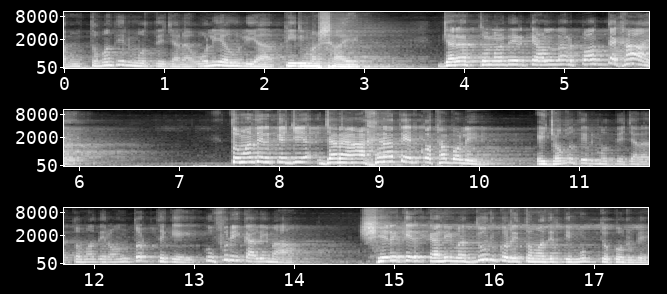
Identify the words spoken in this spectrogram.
এবং তোমাদের মধ্যে যারা অলিয়া উলিয়া পীরমা সাহেব যারা তোমাদেরকে আল্লাহর পথ দেখায় তোমাদেরকে যে যারা আখেরাতের কথা বলে এই জগতের মধ্যে যারা তোমাদের অন্তর থেকে কুফুরি কালিমা শেরেকের কালিমা দূর করে তোমাদেরকে মুক্ত করবে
